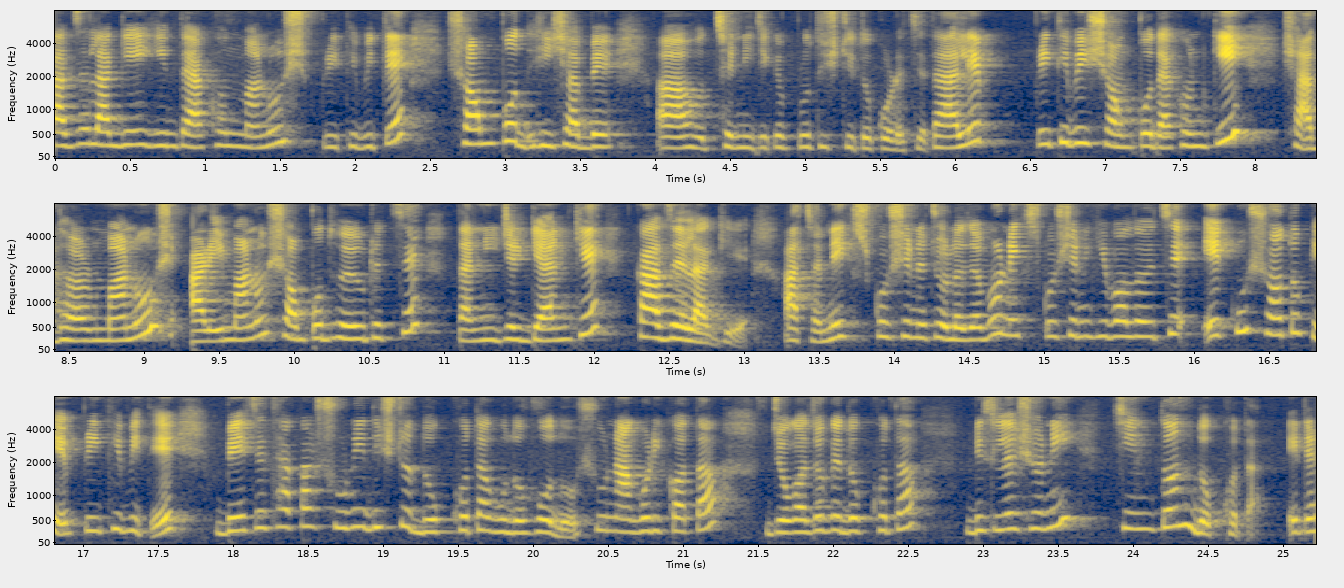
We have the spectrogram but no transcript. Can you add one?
কাজে লাগিয়েই কিন্তু এখন মানুষ পৃথিবীতে সম্পদ হিসাবে হচ্ছে নিজেকে প্রতিষ্ঠিত করেছে। তাহলে পৃথিবীর সম্পদ এখন কি? সাধারণ মানুষ, আর এই মানুষ সম্পদ হয়ে উঠেছে তার নিজের জ্ঞানকে কাজে লাগিয়ে। আচ্ছা নেক্সট কোশ্চেনে চলে যাব। নেক্সট কোশ্চেনে কি বলা হয়েছে? একুশ শতকে পৃথিবীতে বেঁচে থাকা সুনির্দিষ্ট দক্ষতাগুলো হলো সুনাগরিকতা, যোগাযোগের দক্ষতা বিশ্লেষণী চিন্তন দক্ষতা। এটা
